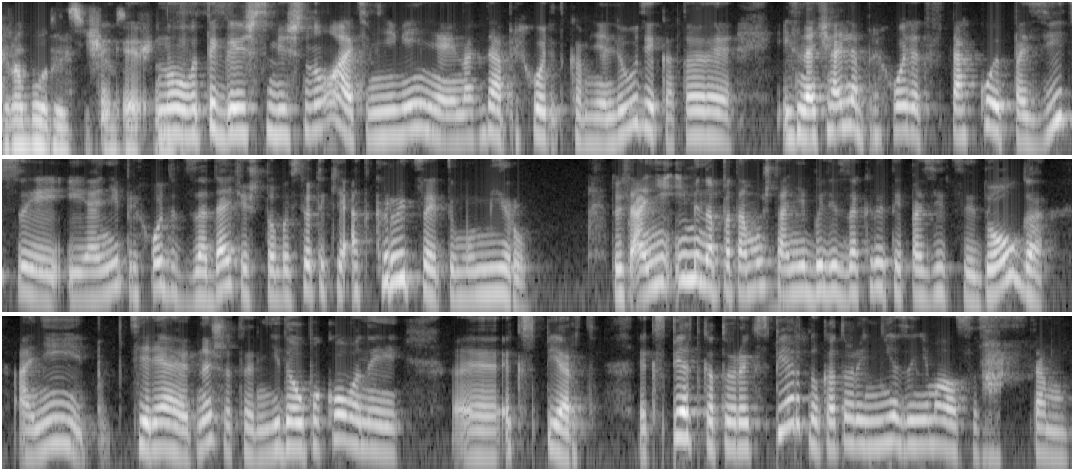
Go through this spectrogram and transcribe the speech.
Не работает сейчас. Э. Ну, вот ты говоришь смешно, а тем не менее иногда приходят ко мне люди, которые изначально приходят в такой позиции, и они приходят с задачей, чтобы все-таки открыться этому миру. То есть они именно потому, что они были в закрытой позиции долго, они теряют, знаешь, это недоупакованный э, эксперт. Эксперт, который эксперт, но который не занимался там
